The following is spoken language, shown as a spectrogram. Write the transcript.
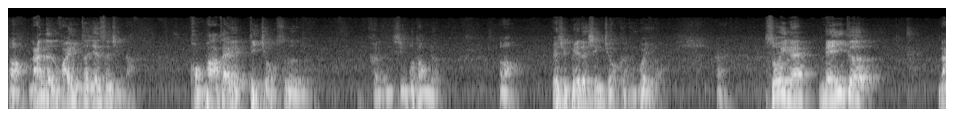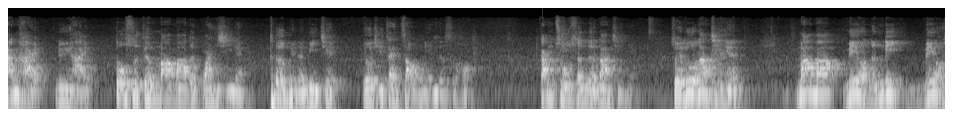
啊，男人怀孕这件事情啊，恐怕在地球是可能行不通的，啊，也许别的星球可能会有，哎，所以呢，每一个男孩、女孩都是跟妈妈的关系呢特别的密切，尤其在早年的时候，刚出生的那几年，所以如果那几年妈妈没有能力，没有。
